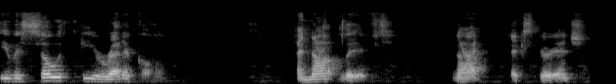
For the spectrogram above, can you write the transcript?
it was so theoretical and not lived, not experiential.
